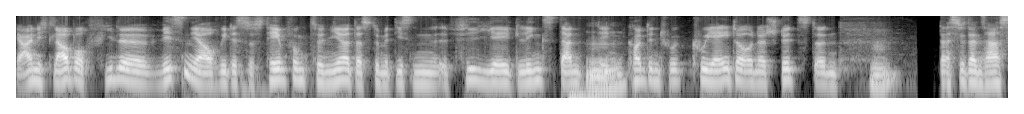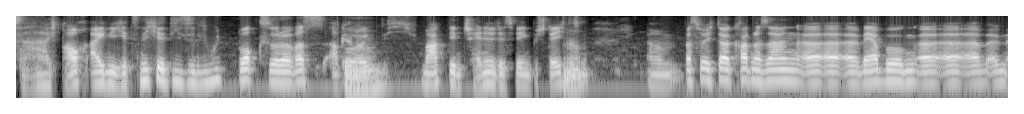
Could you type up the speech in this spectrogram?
Ja, und ich glaube auch viele wissen ja auch, wie das System funktioniert, dass du mit diesen Affiliate-Links dann Mhm. den Content Creator unterstützt und Hm. Dass du dann sagst, ah, ich brauche eigentlich jetzt nicht hier diese Lootbox oder was, aber Genau. ich mag den Channel, deswegen bestelle ich das. Ähm, was würde ich da gerade noch sagen? Äh, äh, äh, Werbung, äh, äh, äh, ähm,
